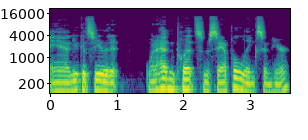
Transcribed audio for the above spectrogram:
And you can see that it went ahead and put some sample links in here.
